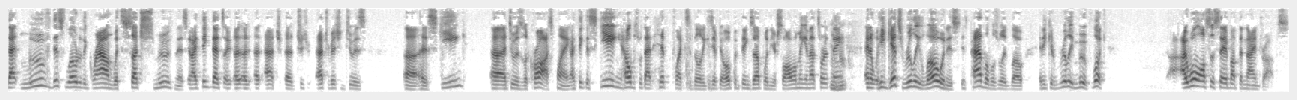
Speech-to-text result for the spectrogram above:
that move this low to the ground with such smoothness. And I think that's a, a, a attribution to his uh, his skiing uh, to his lacrosse playing. I think the skiing helps with that hip flexibility because you have to open things up when you're slaloming and that sort of thing. Mm-hmm. And it, he gets really low and his, his pad level is really low and he can really move. Look, I will also say about the nine drops.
